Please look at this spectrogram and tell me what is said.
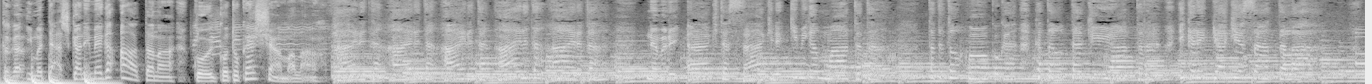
が今確かに目が合ったな。こういうことかシャマラン。入れた入れた入れた入れた入れた。眠り飽きた先で君が待ってた。盾と矛が肩を抱き合ったら怒りが消え去ったら。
